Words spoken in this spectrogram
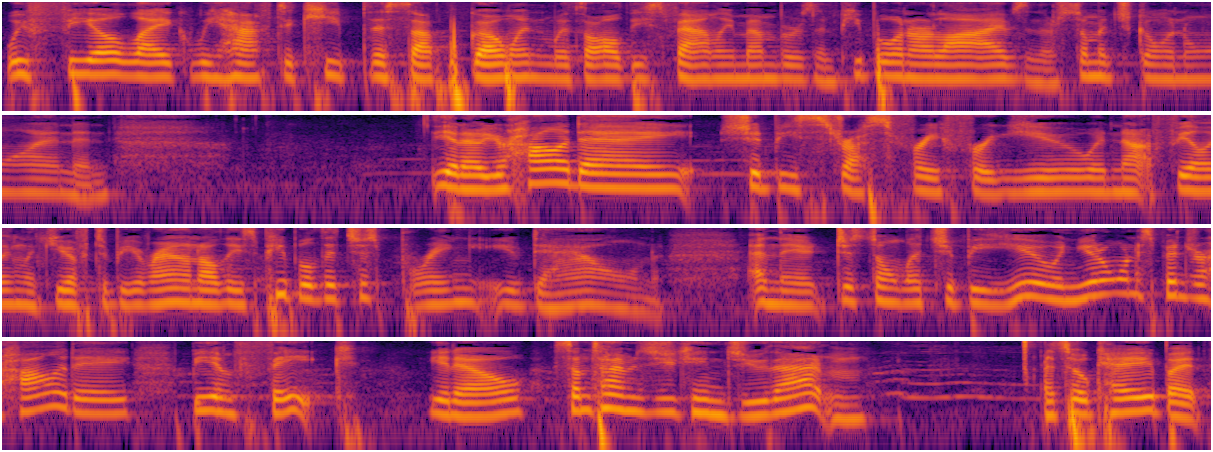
we feel like we have to keep this up going with all these family members and people in our lives and there's so much going on and you know, your holiday should be stress free for you and not feeling like you have to be around all these people that just bring you down and they just don't let you be you. And you don't want to spend your holiday being fake, you know? Sometimes you can do that and it's okay, but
